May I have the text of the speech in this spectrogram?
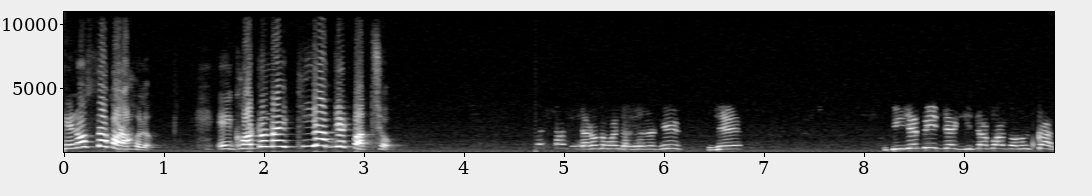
হেনস্থা করা হলো। এই ঘটনায় কি আপডেট পাচ্ছ? দেখো তোমার জানিয়ে যে বিজেপির যে গীতাপাঠ অনুষ্ঠান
